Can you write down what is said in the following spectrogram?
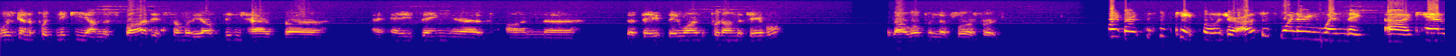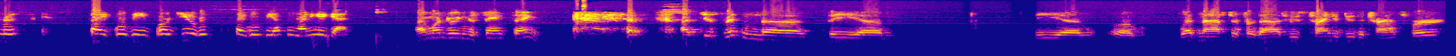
was going to put Nikki on the spot if somebody else didn't have uh, anything on that they, they wanted to put on the table. But I'll open the floor first. Hi, Bert. This is Kate Folger. I was just wondering when the uh, CanRisk site will be, or GeoRisk site will be up and running again. I'm wondering the same thing. I've just written the the um, the uh, uh, webmaster for that, who's trying to do the transfer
